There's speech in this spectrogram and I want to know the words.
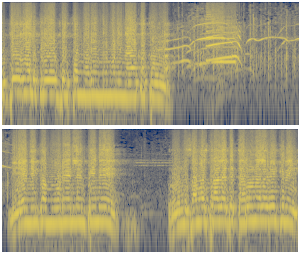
ఉద్యోగాలు క్రియేట్ చేస్తాం నరేంద్ర మోడీ నాయకత్వంలో. నేను ఇంకా మూడేళ్ళు ఎంపీనే. రెండు సంవత్సరాలు అయితే కరోనాలో వీకినాయి.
